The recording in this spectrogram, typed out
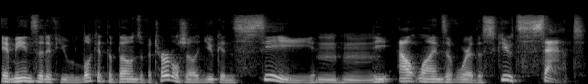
it means that if you look at the bones of a turtle shell, you can see Mm-hmm. the outlines of where the scutes sat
